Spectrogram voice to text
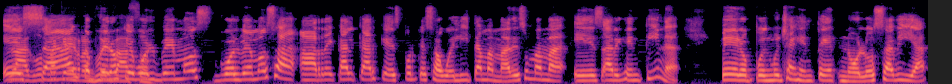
Que Exacto, pero que volvemos, volvemos a, a recalcar que es porque su abuelita, mamá de su mamá, es argentina, pero pues mucha gente no lo sabía.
